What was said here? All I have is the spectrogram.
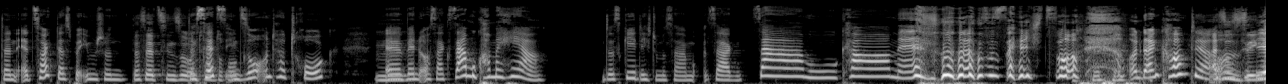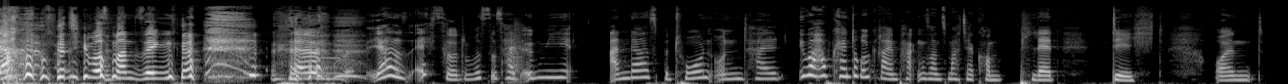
Dann erzeugt das bei ihm schon. Das setzt ihn so das unter setzt Druck. ihn so unter Druck, äh, mhm. äh, wenn du auch sagst, Samu, komm mal her. Das geht nicht, du musst sagen, Samu, komm es. das ist echt so. Und dann kommt er Also singen. Ja, für die muss man singen. ähm, ja, das ist echt so. Du musst das halt irgendwie anders betonen und halt überhaupt keinen Druck reinpacken, sonst macht er komplett dicht. Und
